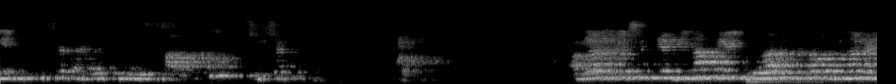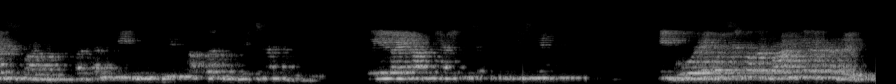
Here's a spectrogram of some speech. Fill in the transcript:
ये जो शीर्षक है वो पूरी तरह से साफ़ शीर्षक अगला जो क्वेश्चन है, बिना फेल घोड़ा विक्रेता और बिना लड़े सिपाही कथन की युक्ति संगत विवेचना की तो ये लाइन आपने आई थी चैप्टर के कि घोड़े को सिर्फ़ अगर बाँध के रखा जाए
